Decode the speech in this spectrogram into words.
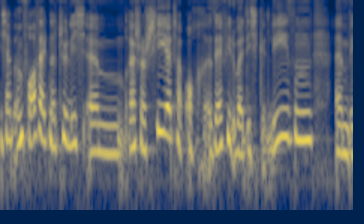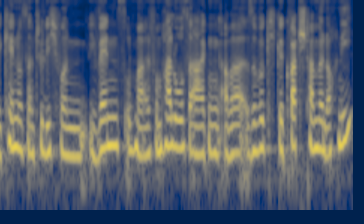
ich habe im Vorfeld natürlich ähm, recherchiert, habe auch sehr viel über dich gelesen. Ähm, wir kennen uns natürlich von Events und mal vom Hallo sagen, aber so wirklich gequatscht haben wir noch nie.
